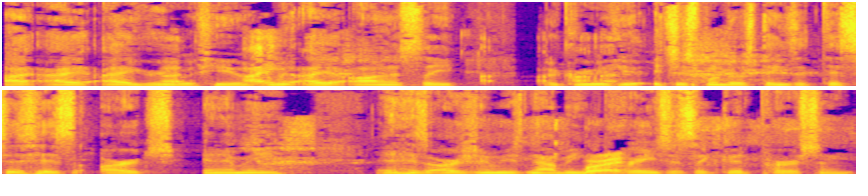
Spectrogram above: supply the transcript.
I, I, I agree with you. I, I- mean, I honestly agree with you. It's just one of those things that this is his arch enemy, and his arch enemy is now being Right. praised as a good person.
